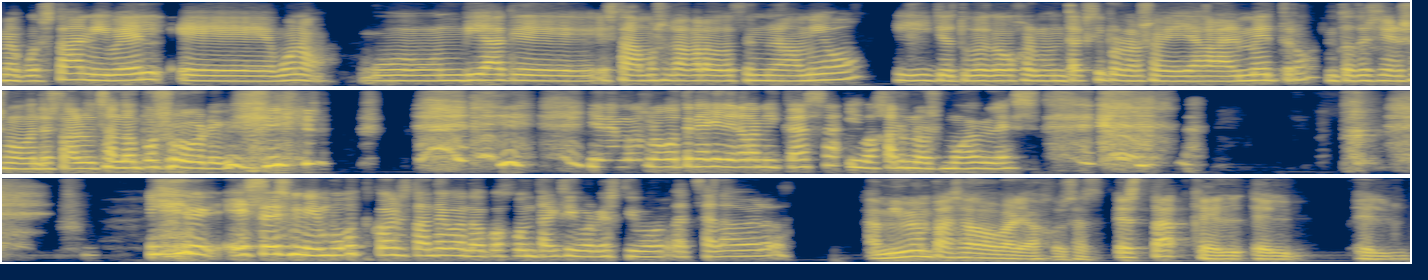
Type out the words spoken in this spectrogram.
Me cuesta a nivel, eh, bueno, un día que estábamos en la graduación de un amigo y yo tuve que cogerme un taxi porque no sabía llegar al metro, entonces yo en ese momento estaba luchando por sobrevivir. y además luego tenía que llegar a mi casa y bajar unos muebles. y ese es mi mood constante cuando cojo un taxi porque estoy borracha, la verdad. A mí me han pasado varias cosas. Esta, que el, el- el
